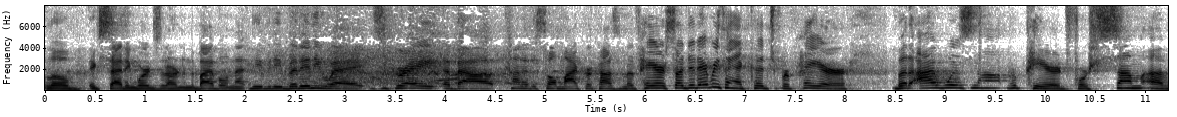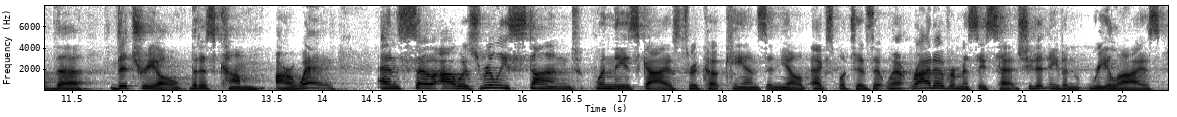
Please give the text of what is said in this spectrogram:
little exciting words that aren't in the Bible in that DVD. But anyway, it's great about kind of this whole microcosm of hair. So I did everything I could to prepare, but I was not prepared for some of the vitriol that has come our way. And so I was really stunned when these guys threw Coke cans and yelled expletives. It went right over Missy's head. She didn't even realize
